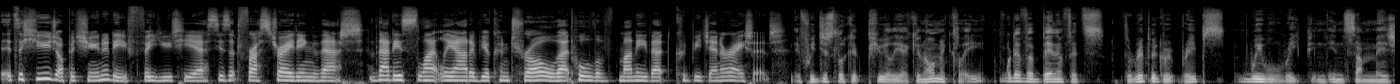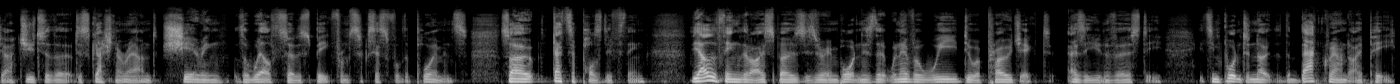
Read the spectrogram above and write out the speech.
it's a huge opportunity for UTS. Is it frustrating that that is slightly out of your control, that pool of money that could be generated? If we just look at purely economically, whatever benefits the Ripper Group reaps, we will reap in, in some measure due to the discussion around sharing the wealth, so to speak, from successful deployments. So that's a positive thing. The other thing that I suppose is very important is that whenever we do a project as a university, it's important to note that the background IP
